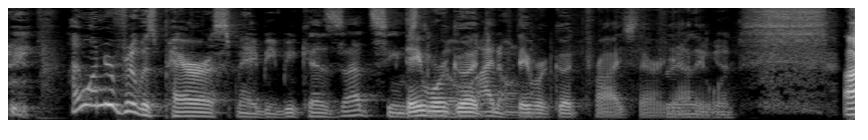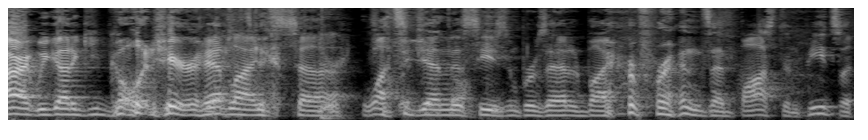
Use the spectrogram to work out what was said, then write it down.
I wonder if it was Paris, maybe, because that seems They were go- good. I don't. They know. were good fries there. yeah, Really they were. All right, we got to keep going here. Yeah, Headlines uh, once again this season presented by our friends at Boston Pizza,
